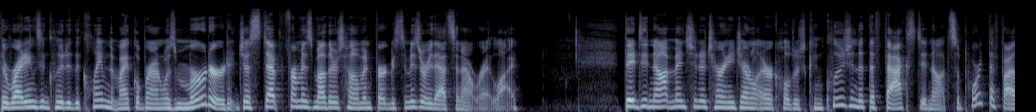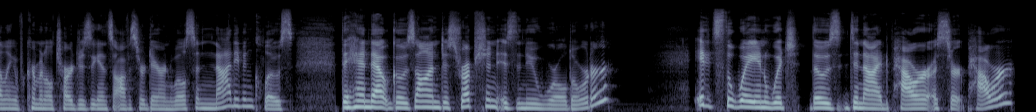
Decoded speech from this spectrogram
The writings included the claim that Michael Brown was murdered just stepped from his mother's home in Ferguson, Missouri. That's an outright lie. They did not mention Attorney General Eric Holder's conclusion that the facts did not support the filing of criminal charges against Officer Darren Wilson, not even close. The handout goes on disruption is the new world order. It's the way in which those denied power assert power.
